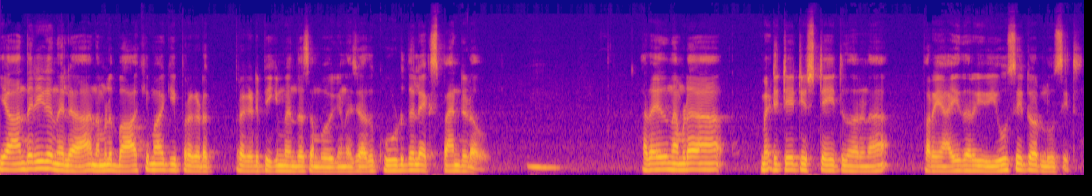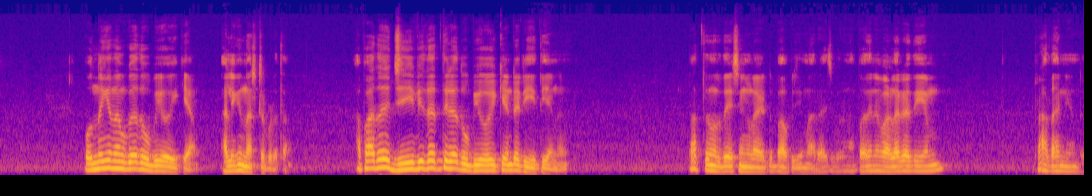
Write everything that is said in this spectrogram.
ഈ ആന്തരിക നില നമ്മൾ ബാഹ്യമാക്കി പ്രകട പ്രകടിപ്പിക്കുമ്പോൾ എന്താ സംഭവിക്കുന്നത് വെച്ചാൽ അത് കൂടുതൽ എക്സ്പാൻഡഡ് ആവും. അതായത് നമ്മുടെ മെഡിറ്റേറ്റീവ് സ്റ്റേറ്റ് എന്ന് പറഞ്ഞാൽ പറയാം either you use it or lose it ഒന്നുകിൽ നമുക്കത് ഉപയോഗിക്കാം അല്ലെങ്കിൽ നഷ്ടപ്പെടുത്താം. അപ്പോൾ അത് ജീവിതത്തിൽ അത് ഉപയോഗിക്കേണ്ട രീതിയാണ്. പത്ത് നിർദ്ദേശങ്ങളായിട്ട് ബാബുജി മഹാരാജ് പറഞ്ഞു അപ്പോൾ അതിന് വളരെയധികം പ്രാധാന്യമുണ്ട്.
